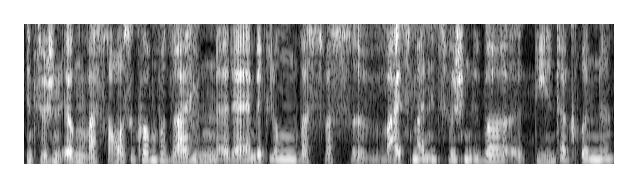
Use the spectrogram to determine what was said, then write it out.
inzwischen irgendwas rausgekommen von Seiten äh, der Ermittlungen? Was, was äh, weiß man inzwischen über äh, die Hintergründe?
